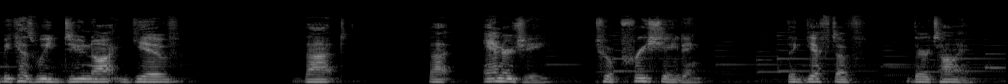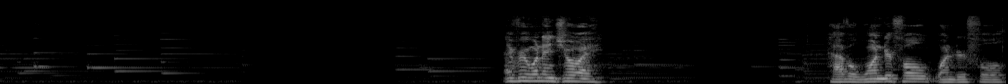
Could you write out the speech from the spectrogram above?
Because we do not give that that energy to appreciating the gift of their time. Everyone enjoy. Have a wonderful, wonderful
